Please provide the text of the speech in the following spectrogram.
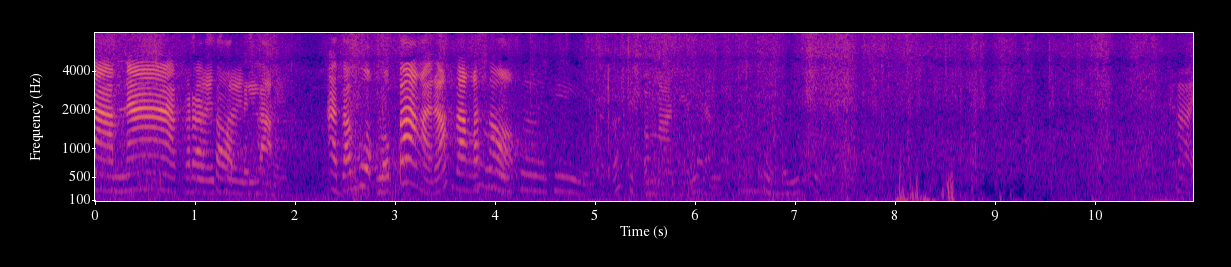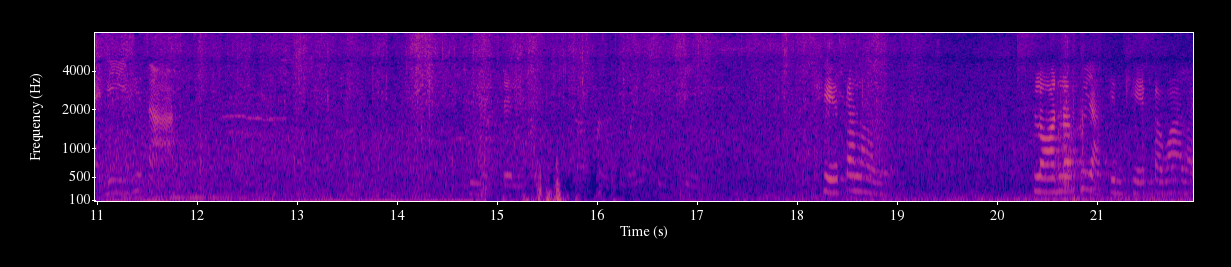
ตามหน้ากระสอบใช่ใช่เป็นหลัก อาจจะบวกลบบ้างอะเนาะบางกระสอบใช่พี่ก็สิประมาณนี้แหละขายดีพี่จ๋าเคฟอะไรร้อนแล้วคืออยากกินเคฟแปลว่าอะไร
